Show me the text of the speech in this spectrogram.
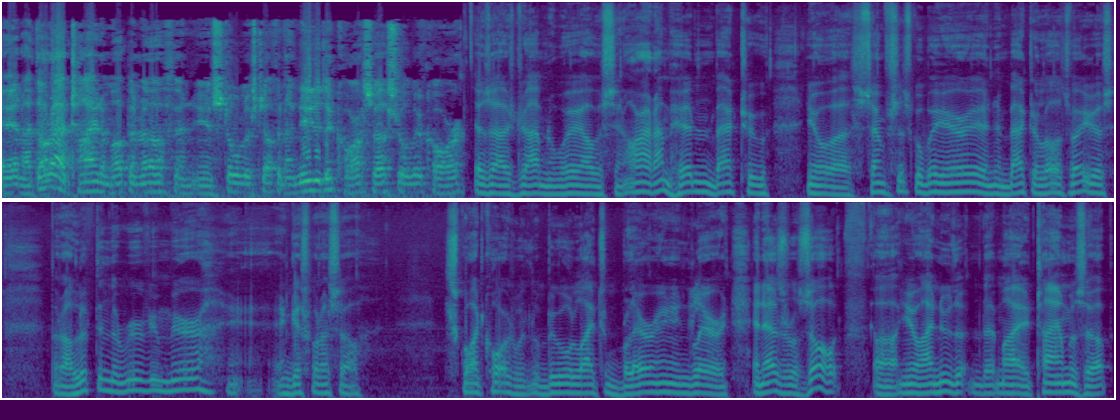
And I thought I tied them up enough and, and stole their stuff, and I needed the car, so I stole their car. As I was driving away, I was saying, all right, I'm heading back to, you know, uh, San Francisco Bay Area and then back to Las Vegas. But I looked in the rearview mirror, and guess what I saw? Squad cars with the big old lights blaring and glaring. And as a result, uh, you know, I knew that, that my time was up.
